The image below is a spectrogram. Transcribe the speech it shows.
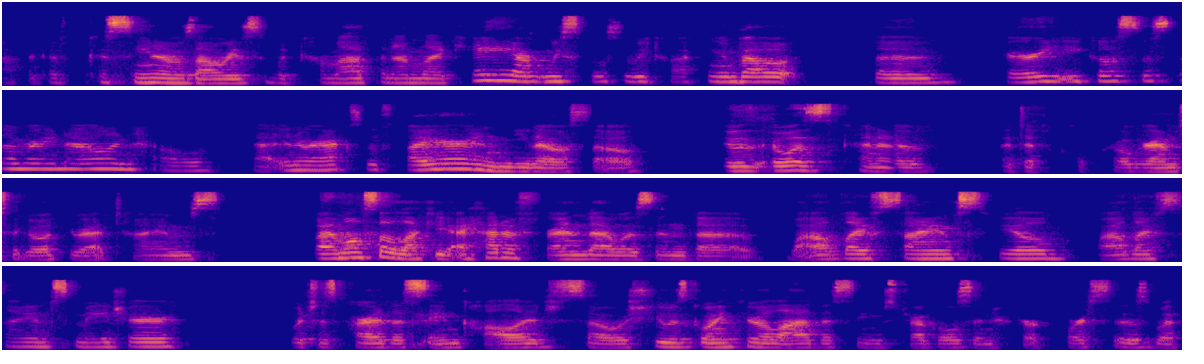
topic of casinos always would come up, and I'm like, hey, aren't we supposed to be talking about the prairie ecosystem right now and how that interacts with fire. And, you know, so it was, it was kind of a difficult program to go through at times. But I'm also lucky. I had a friend that was in the wildlife science field, wildlife science major, which is part of the same college. So she was going through a lot of the same struggles in her courses with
